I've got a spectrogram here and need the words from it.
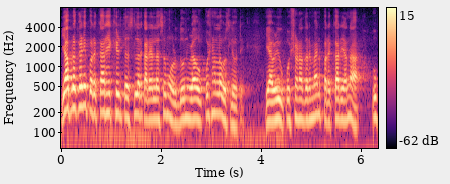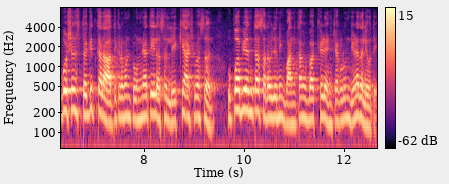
या प्रकरणी परकार हे खेड तहसीलदार कार्यालयासमोर दोन वेळा उपोषणाला बसले होते. यावेळी उपोषणादरम्यान परकार यांना उपोषण स्थगित करा अतिक्रमण तोडण्यात येईल असं लेखी आश्वासन उपअभियंता सार्वजनिक बांधकाम विभाग खेड यांच्याकडून देण्यात आले होते.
